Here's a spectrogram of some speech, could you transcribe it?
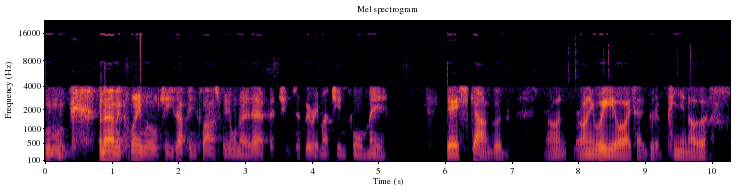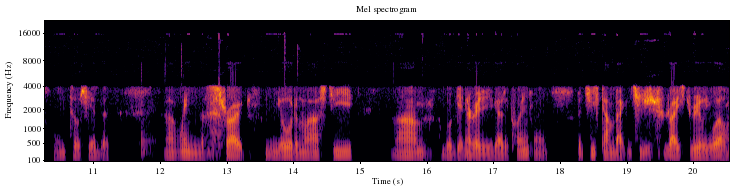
Mm. Banana Queen, well, she's up in class, we all know that, but she's a very much informed mare. Yeah, she's going good, Ron, Ronnie. We always had a good opinion of her until she had the uh, win the throat in the autumn last year. Um, we are getting her ready to go to Queensland. But she's come back and she's raced really well.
